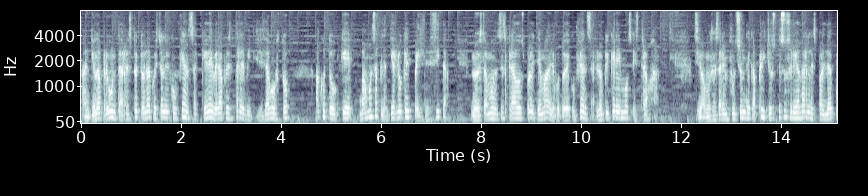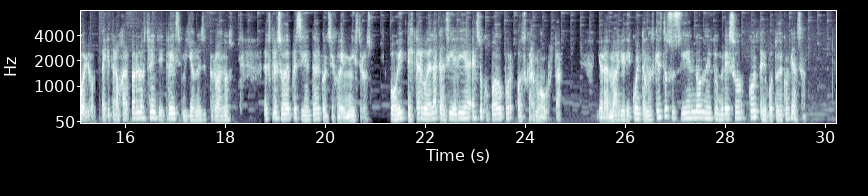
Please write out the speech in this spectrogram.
Ante una pregunta respecto a la cuestión de confianza que deberá presentar el 26 de agosto, acotó que vamos a plantear lo que el país necesita. No estamos desesperados por el tema del voto de confianza, lo que queremos es trabajar. Si vamos a estar en función de caprichos, eso sería dar la espalda al pueblo. Hay que trabajar para los 33 millones de peruanos, expresó el presidente del Consejo de Ministros. Hoy, el cargo de la Cancillería es ocupado por Oscar Mogurta. Y ahora, Mario, cuéntanos qué está sucediendo en el Congreso con el voto de confianza.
